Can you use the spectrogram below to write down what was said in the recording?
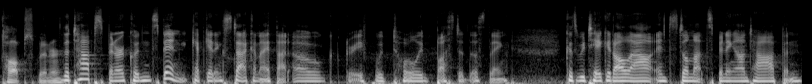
top spinner. the top spinner couldn't spin. It kept getting stuck. And I thought, oh, grief, we've totally busted this thing. Because we take it all out and it's still not spinning on top. And,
